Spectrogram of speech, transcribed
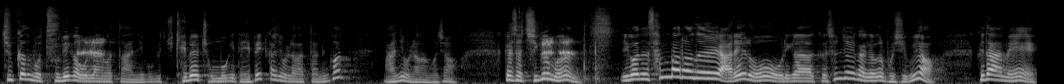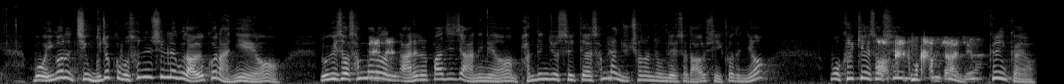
주가도 뭐 2배가 올라간 것도 아니고 그 개별 종목이 4배까지 올라갔다는 건 많이 올라간 거죠. 그래서 지금은 이거는 3만 원을 아래로 우리가 그 손절 가격을 보시고요. 그 다음에 뭐 이거는 지금 무조건 뭐 손실 내고 나올 건 아니에요. 여기서 3만 원 아래로 빠지지 않으면 반등 줬을 때 3만 6천 원 정도에서 나올 수 있거든요. 뭐 그렇게 해서 아, 그럼 감사하죠. 음, 그러니까요.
